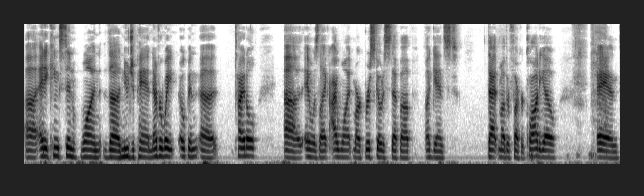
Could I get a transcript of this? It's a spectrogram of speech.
Uh, Eddie Kingston won the New Japan Neverweight Open uh, title, uh, and was like, "I want Mark Briscoe to step up against that motherfucker Claudio." And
